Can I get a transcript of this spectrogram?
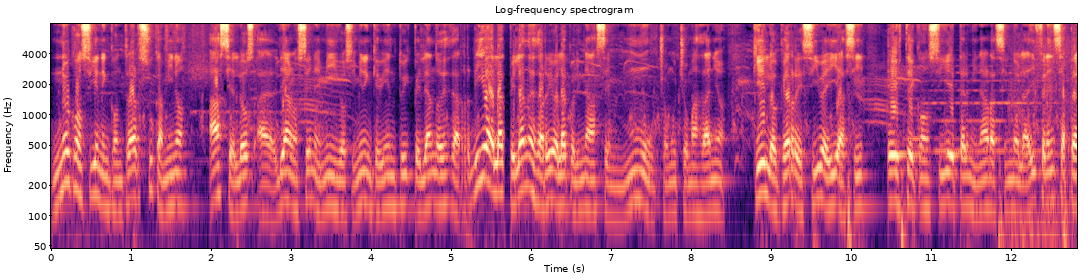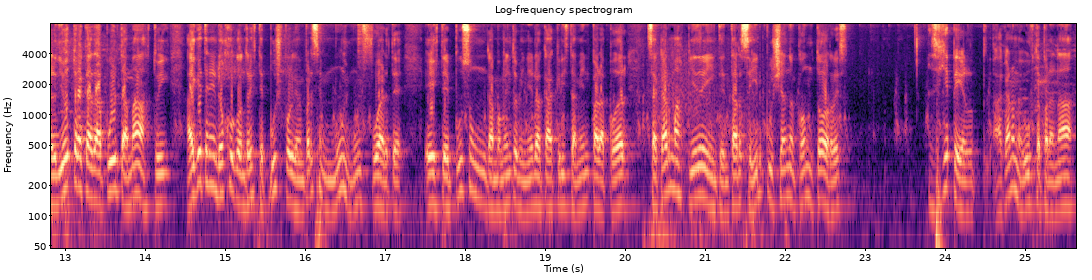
no consiguen encontrar su camino hacia los aldeanos enemigos. Y miren que bien Twig peleando desde arriba de la, peleando desde arriba de la colina hace mucho, mucho más daño que lo que recibe y así este consigue terminar haciendo la diferencia. Perdió otra catapulta más, Twig. Hay que tener ojo contra este push porque me parece muy muy fuerte. Este puso un campamento minero acá Chris también para poder sacar más piedra e intentar seguir pusheando con torres. Sigue acá no me gusta para nada,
